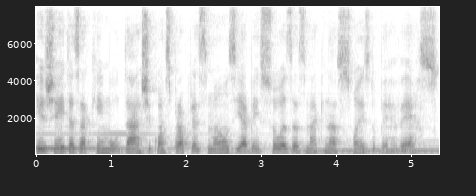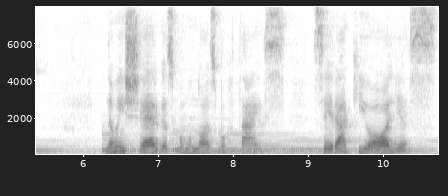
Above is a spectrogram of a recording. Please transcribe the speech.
Rejeitas a quem moldaste com as próprias mãos e abençoas as maquinações do perverso? Não enxergas como nós mortais? Será que olhas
